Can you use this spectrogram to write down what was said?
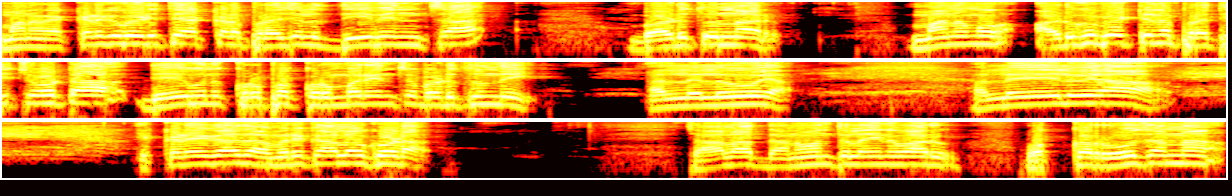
మనం ఎక్కడికి వెడితే అక్కడ ప్రజలు దీవించబడుతున్నారు. మనము అడుగుపెట్టిన ప్రతి చోట దేవుని కృప కృమ్మరించబడుతుంది. అల్లెలుయ అల్లేలుయా ఇక్కడే కాదు అమెరికాలో కూడా. చాలా ధనవంతులైన వారు ఒక్క రోజన్నా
